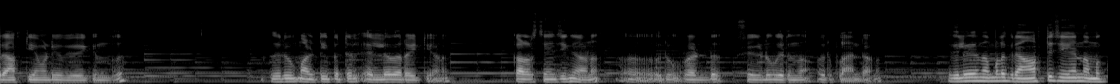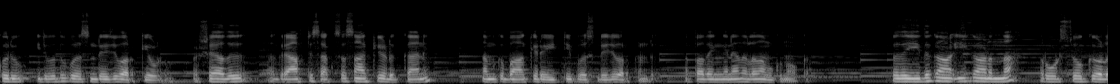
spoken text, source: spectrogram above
ഗ്രാഫ്റ്റ് ചെയ്യാൻ വേണ്ടി ഉപയോഗിക്കുന്നത്. ഇതൊരു മൾട്ടിപെറ്റൽ യെല്ലോ വെറൈറ്റിയാണ് കളർ ചേഞ്ചിങ് ആണ്. ഒരു റെഡ് ഷെയ്ഡ് വരുന്ന ഒരു പ്ലാന്റ് ആണ്. ഇതിൽ നമ്മൾ ഗ്രാഫ്റ്റ് ചെയ്യാൻ നമുക്കൊരു ഇരുപത് പെർസെന്റേജ് വർക്കേ ഉള്ളൂ പക്ഷേ അത് ഗ്രാഫ്റ്റ് സക്സസ് ആക്കി എടുക്കാൻ നമുക്ക് ബാക്കി ഒരു എയ്റ്റി പെർസെന്റേജ് വർക്ക് ഉണ്ട്. അപ്പോൾ അതെങ്ങനെയാണെന്നുള്ളത് നമുക്ക് നോക്കാം. അപ്പോൾ ഇത് ഈ കാണുന്ന റൂട്ട് സ്റ്റോക്കുകൾ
